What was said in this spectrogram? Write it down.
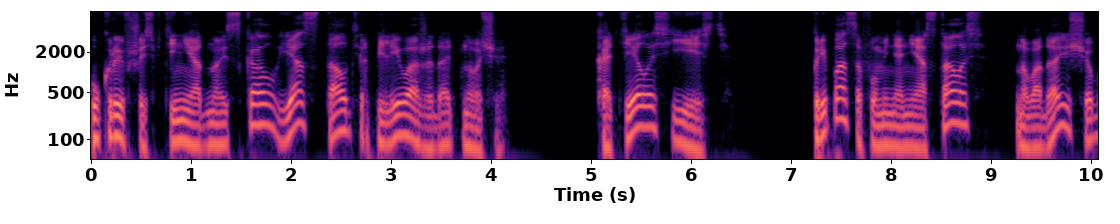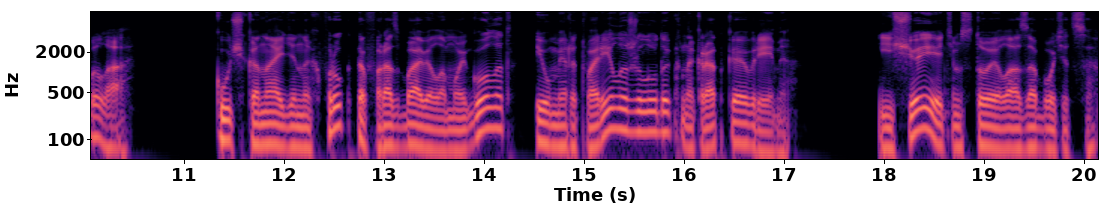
Укрывшись в тени одной из скал, я стал терпеливо ожидать ночи. Хотелось есть. Припасов у меня не осталось, но вода еще была. Кучка найденных фруктов разбавила мой голод и умиротворила желудок на краткое время. Еще и этим стоило озаботиться.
